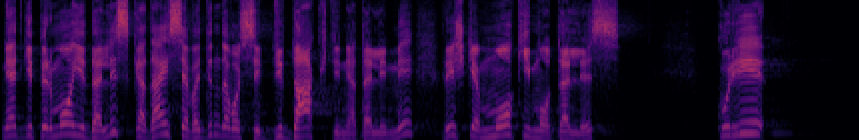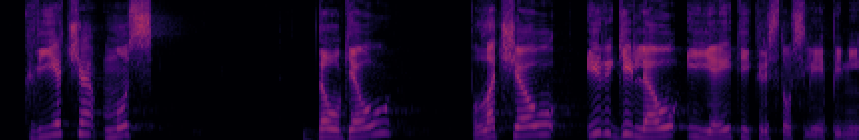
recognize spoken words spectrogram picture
Netgi pirmoji dalis kadaise vadindavosi didaktinė dalimi, reiškia mokymo dalis, kuri kviečia mus daugiau, plačiau ir giliau įeiti į Kristaus slėpinį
